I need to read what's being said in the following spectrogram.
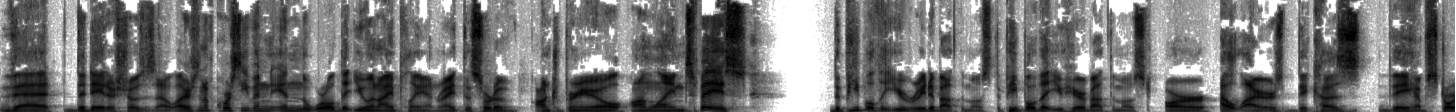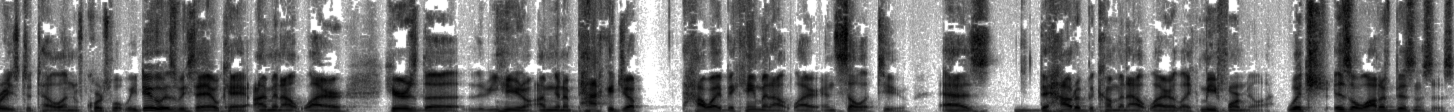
that the data shows as outliers. And of course even in the world that you and i play in right the sort of entrepreneurial online space the people that you read about the most, the people that you hear about the most are outliers because they have stories to tell. And of course, what we do is we say, okay, I'm an outlier. Here's the, you know, I'm going to package up how I became an outlier and sell it to you as the how to become an outlier like me formula, which is a lot of businesses.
